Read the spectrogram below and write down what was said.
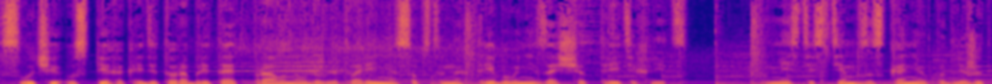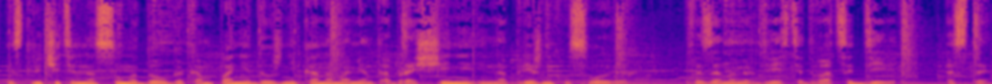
В случае успеха кредитор обретает право на удовлетворение собственных требований за счет третьих лиц. Вместе с тем взысканию подлежит исключительно сумма долга компании должника на момент обращения и на прежних условиях, ФЗ номер 229, СТ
